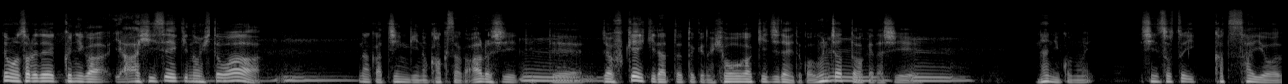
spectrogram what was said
でもそれで国がいや非正規の人はうん。なんか賃金の格差があるしって言って、うん。じゃあ不景気だった時の氷河期時代とか生んじゃったわけだし、うん。何この新卒一括採用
